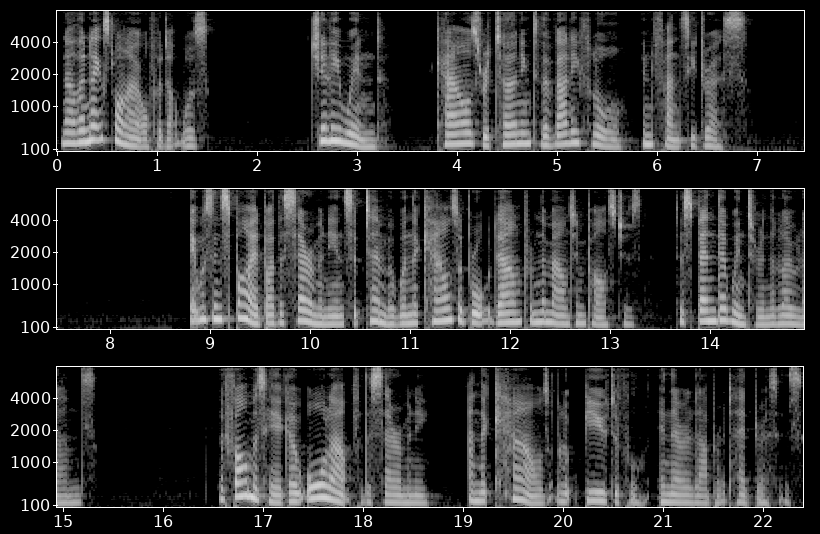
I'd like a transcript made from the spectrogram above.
Now, the next one I offered up was Chilly Wind, Cows Returning to the Valley Floor in Fancy Dress. It was inspired by the ceremony in September when the cows are brought down from the mountain pastures to spend their winter in the lowlands. The farmers here go all out for the ceremony and the cows look beautiful in their elaborate headdresses.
